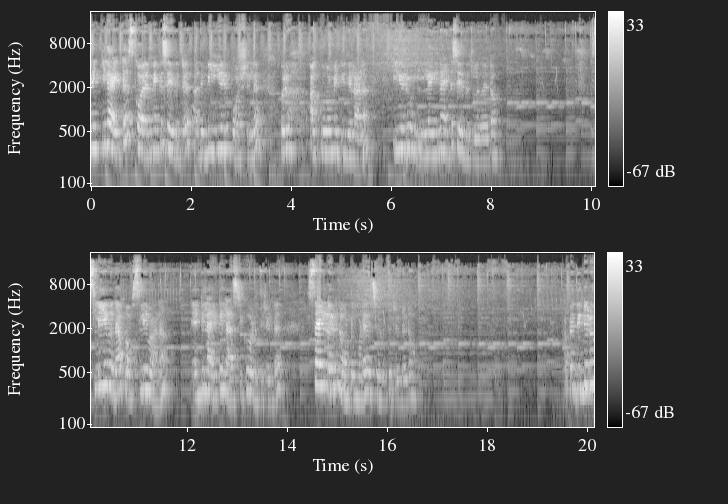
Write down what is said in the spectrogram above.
നെക്കിലായിട്ട് സ്ക്വയർ നെക്ക് ചെയ്തിട്ട് അതിന്റെ ഈ ഒരു പോർഷനിൽ ഒരു അക്വ മെറ്റീരിയൽ ആണ് ഈ ഒരു ലൈനായിട്ട് ചെയ്തിട്ടുള്ളത് കേട്ടോ. സ്ലീവ് ഇതാ പഫ് സ്ലീവ് ആണ്. എൻഡിലായിട്ട് ഇലാസ്റ്റിക് കൊടുത്തിട്ടുണ്ട് സൈഡിൽ ഒരു നോട്ടും കൂടെ വെച്ച് കൊടുത്തിട്ടുണ്ട് കേട്ടോ. അപ്പൊ ഇതിന്റെ ഒരു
